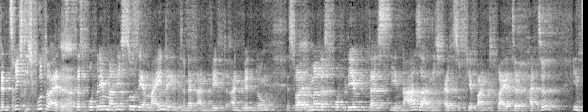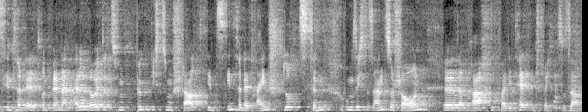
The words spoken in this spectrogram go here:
Wenn es richtig gut war. Das, Ja. das Problem war nicht so sehr meine Internetanbindung. Es war immer das Problem, dass die NASA nicht allzu viel Bandbreite hatte ins Internet. Und wenn dann alle Leute zum, pünktlich zum Start ins Internet reinstürzten, um sich das anzuschauen, äh, dann brach die Qualität entsprechend zusammen.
